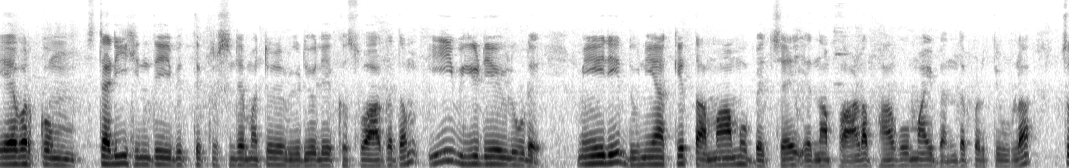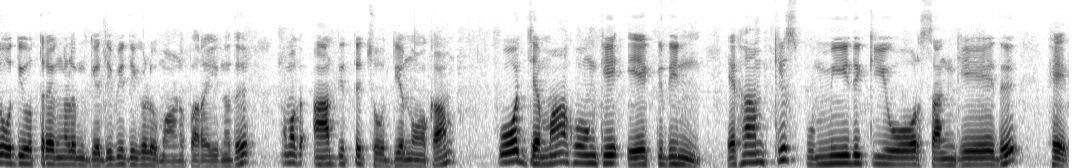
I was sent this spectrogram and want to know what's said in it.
ഏവർക്കും സ്റ്റഡി ഹിന്ദി വിത്ത് കൃഷ്ണന്റെ മറ്റൊരു വീഡിയോയിലേക്ക് സ്വാഗതം. ഈ വീഡിയോയിലൂടെ മേരി ദുനിയാക്ക് തമാമു ബെച്ച് എന്ന പാഠഭാഗവുമായി ബന്ധപ്പെടുത്തിയുള്ള ചോദ്യോത്തരങ്ങളും ഗതിവിധികളുമാണ് പറയുന്നത്. നമുക്ക് ആദ്യത്തെ ചോദ്യം നോക്കാം. ഓ ജമാ ഹോങ്കെ ഏക് ദിൻ എഹാം കിസ് ഉമ്മീദ് കിയോർ സങ്കേത് ഹേ.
